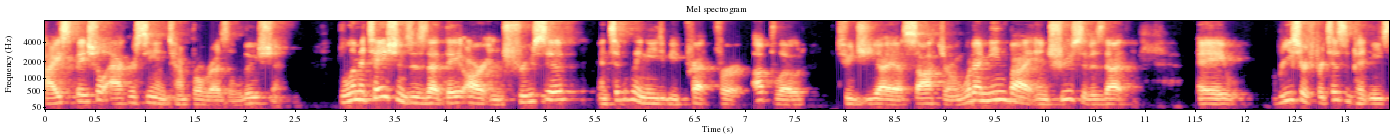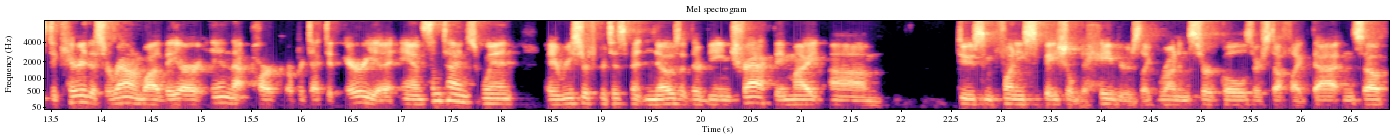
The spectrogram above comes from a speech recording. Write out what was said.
high spatial accuracy and temporal resolution. The limitations is that they are intrusive and typically need to be prepped for upload to GIS software. And what I mean by intrusive is that a research participant needs to carry this around while they are in that park or protected area. And sometimes when a research participant knows that they're being tracked, they might um, do some funny spatial behaviors like run in circles or stuff like that. And so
